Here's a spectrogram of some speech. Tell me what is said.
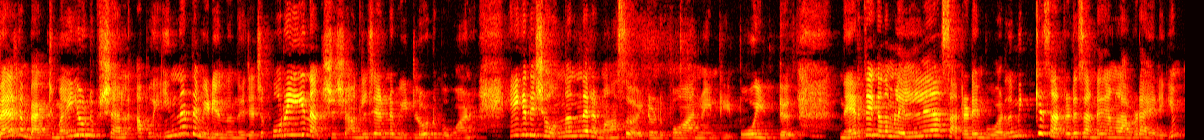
Welcome back to my YouTube channel അപ്പോൾ ഇന്നത്തെ വീഡിയോ എന്താണെന്ന് വിചാരിച്ചാൽ കുറേ നാൾക്ക് ശേഷം അഖിൽ ചേട്ടന്റെ വീട്ടിലോട്ട് പോവാണ്. ഏകദേശം ഒന്നൊന്നര മാസമായിട്ടുണ്ട് പോകാൻ വേണ്ടി പോയിട്ട്. നേരത്തെയൊക്കെ നമ്മൾ എല്ലാ സാറ്റർഡേയും പോകുമായിരുന്നു മിക്ക സാറ്റർഡേ സൺഡേ ഞങ്ങൾ അവിടെ ആയിരിക്കും.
